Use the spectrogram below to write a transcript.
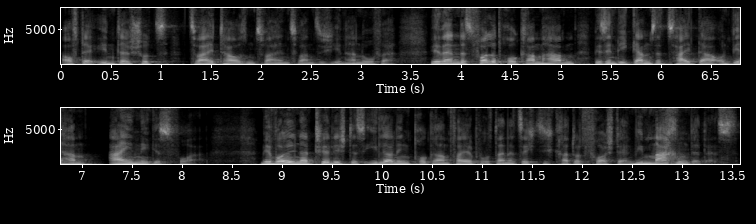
auf der Interschutz 2022 in Hannover. Wir werden das volle Programm haben, wir sind die ganze Zeit da und wir haben einiges vor. Wir wollen natürlich das E-Learning-Programm Fireproof 360 Grad dort vorstellen. Wie machen wir das?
